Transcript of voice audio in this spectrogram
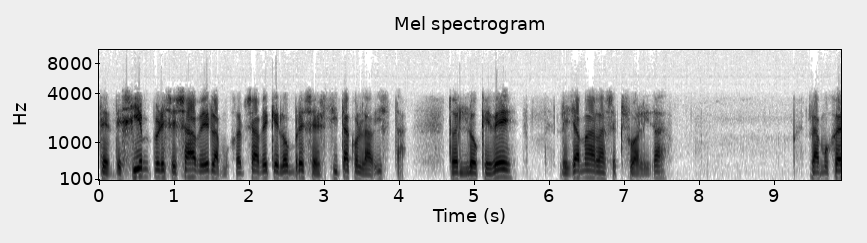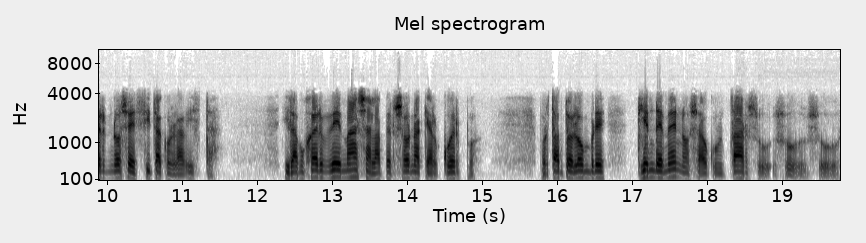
desde siempre se sabe, la mujer sabe que el hombre se excita con la vista, entonces lo que ve le llama a la sexualidad. La mujer no se excita con la vista, y la mujer ve más a la persona que al cuerpo. Por tanto, el hombre tiende menos a ocultar su, su, su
